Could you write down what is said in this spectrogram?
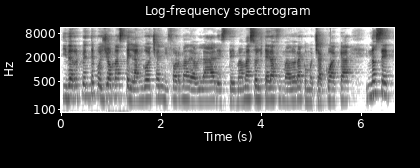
y de repente pues yo más pelangocha en mi forma de hablar, este, mamá soltera fumadora como chacuaca, no sé,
